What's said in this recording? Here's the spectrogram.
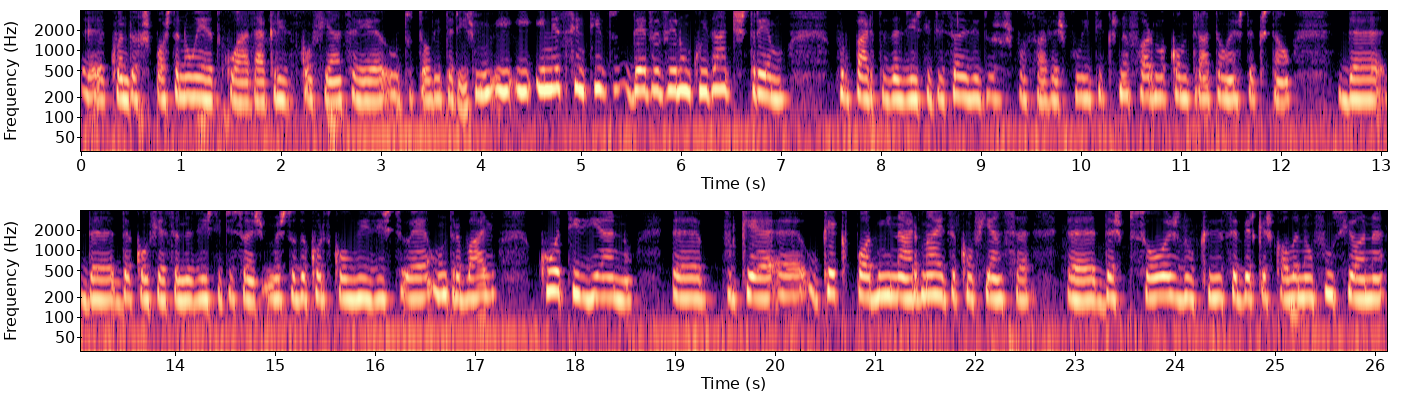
uh, quando a resposta não é adequada à crise de confiança, é o totalitarismo. E, e, e nesse sentido, deve haver um cuidado extremo por parte das instituições e dos responsáveis políticos na forma como tratam esta questão da, da, da confiança nas instituições. Mas estou de acordo com o Luís, isto é um trabalho cotidiano, uh, porque uh, o que é que pode minar mais a confiança uh, das pessoas do que saber que a escola não funciona,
